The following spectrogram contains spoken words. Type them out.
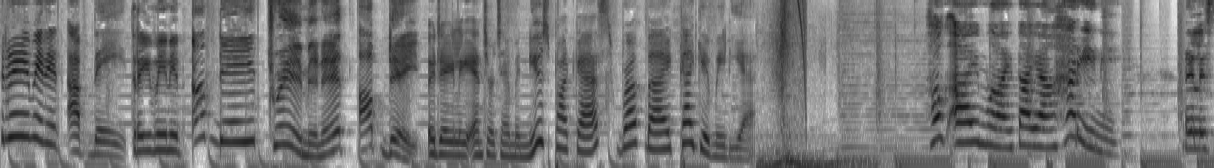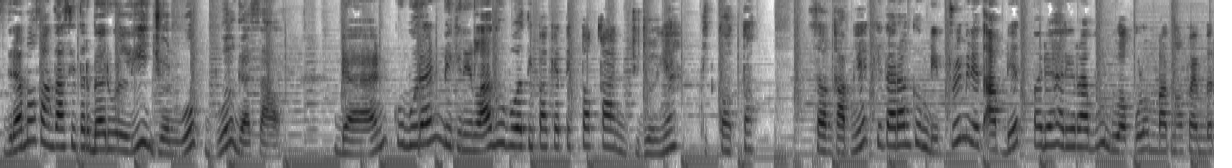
3 Minute Update. 3 Minute Update. 3 Minute Update. A daily entertainment news podcast brought by KG Media. Hawkeye mulai tayang hari ini. Rilis drama fantasi terbaru Lee Jun Wook Bulgasal Dan kuburan bikinin lagu buat dipakai tiktokan Judulnya Tikotok Selengkapnya kita rangkum di 3 Minute Update pada hari Rabu 24 November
